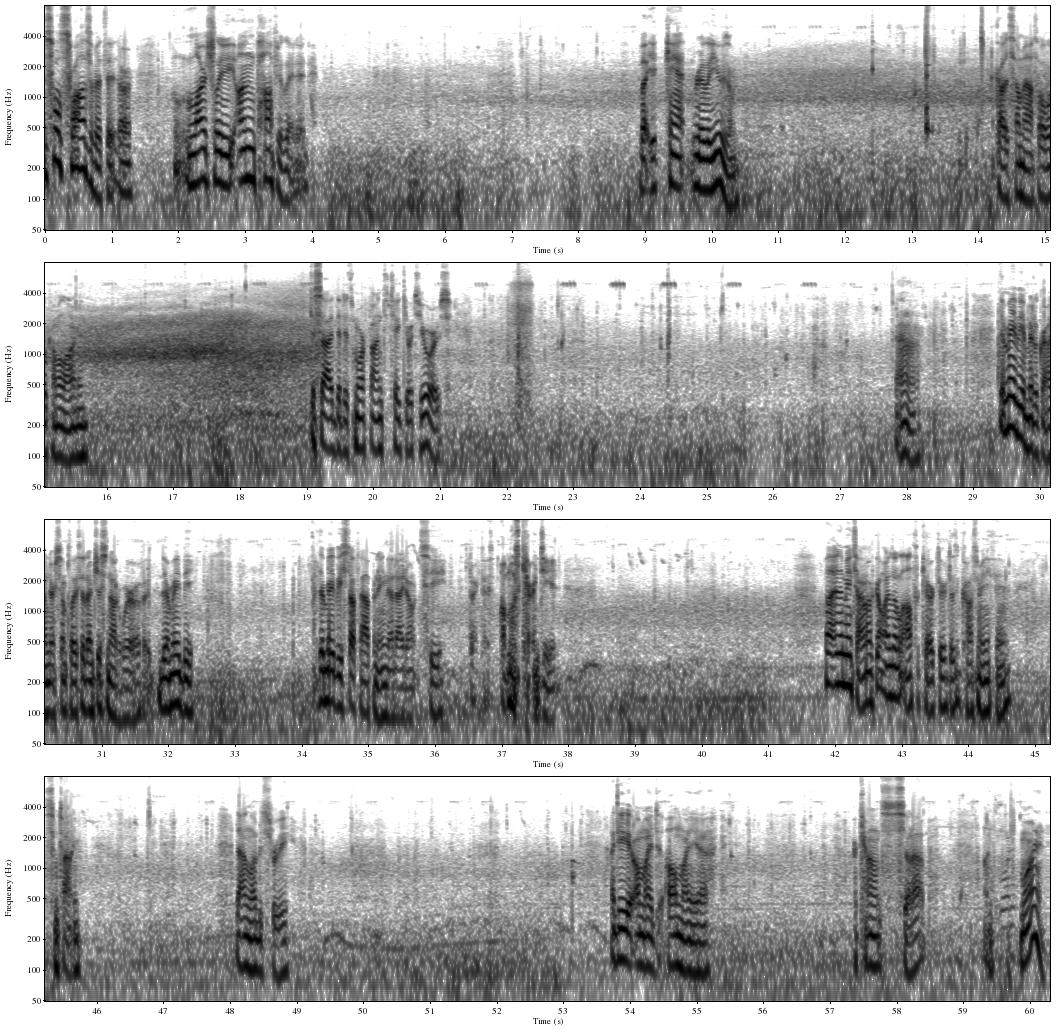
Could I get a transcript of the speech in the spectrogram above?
There's whole swaths of it that are largely unpopulated. But you can't really use them. Because some asshole will come along and decide that it's more fun to take what's yours. I don't know. There may be a middle ground there someplace that I'm just not aware of it. There may be there may be stuff happening that I don't see. In fact, I almost guarantee it. But in the meantime, I've got my little alpha character. It doesn't cost me anything. Some time. Download is free. I did get all my all my uh, accounts set up. On, morning. morning.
